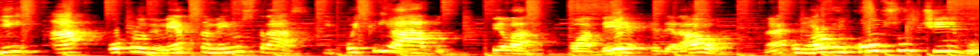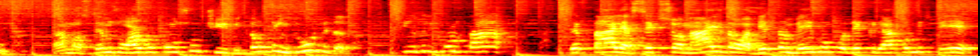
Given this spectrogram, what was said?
que a, o provimento também nos traz, que foi criado pela OAB Federal, né, um órgão consultivo. Tá? Nós temos um órgão consultivo. Então, tem dúvidas? Entre em contato. Detalhe, as seccionais da OAB também vão poder criar comitê.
